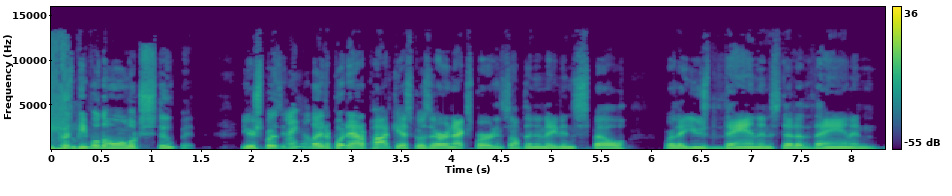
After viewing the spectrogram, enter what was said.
because people don't want to look stupid. You're supposed to, I know. like they're putting out a podcast because they're an expert in something and they didn't spell where they used than instead of than and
